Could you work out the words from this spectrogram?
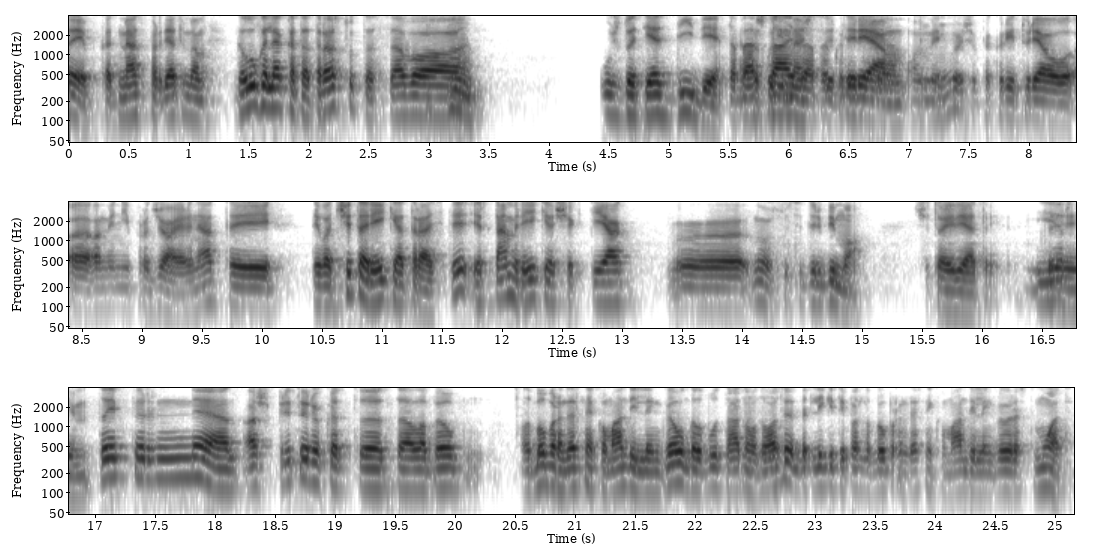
Taip, kad mes pradėtumėm, galų gale, kad atrastų tą savo mm. užduoties dydį, apie kurį mes turėjom, mm. apie kurį turėjau omeny pradžioje, ar ne, tai, tai va šitą reikia atrasti ir tam reikia šiek tiek, nu, susidirbimo šitoje vietoje. Ir tai... taip ir ne. Aš pritariu, kad e, ta labiau, labiau brandesnė komandai lengviau galbūt tą naudoti, bet lygiai taip pat labiau brandesnė komandai lengviau yra estimuoti.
